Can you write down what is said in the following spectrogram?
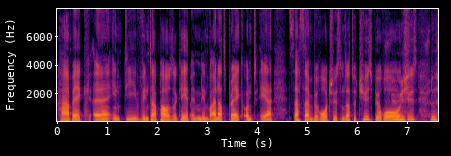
Habeck äh, in die Winterpause geht, in den Weihnachtsbreak und er sagt seinem Büro Tschüss und sagt so Tschüss Büro, Tschüss, Tschüss,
